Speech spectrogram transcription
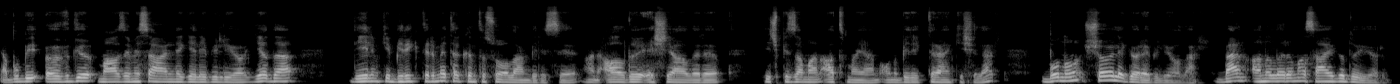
Ya bu bir övgü malzemesi haline gelebiliyor. Ya da diyelim ki biriktirme takıntısı olan birisi, hani aldığı eşyaları hiçbir zaman atmayan, onu biriktiren kişiler bunu şöyle görebiliyorlar. Ben anılarıma saygı duyuyorum.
